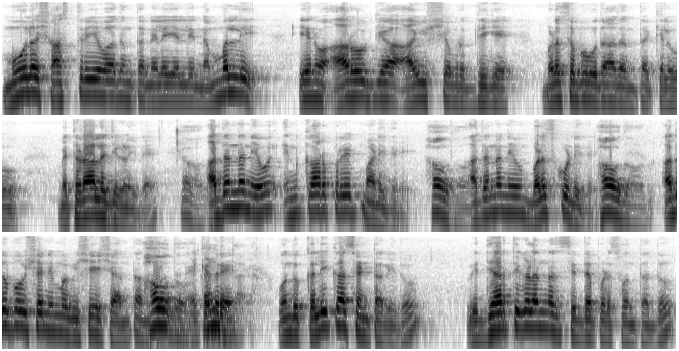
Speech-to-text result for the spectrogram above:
ಮೂಲ ಶಾಸ್ತ್ರೀಯವಾದಂಥ ನೆಲೆಯಲ್ಲಿ ನಮ್ಮಲ್ಲಿ ಏನು ಆರೋಗ್ಯ ಆಯುಷ್ಯ ವೃದ್ಧಿಗೆ ಬಳಸಬಹುದಾದಂಥ ಕೆಲವು ಮೆಥಡಾಲಜಿಗಳಿದೆ. ಅದನ್ನು ನೀವು ಇನ್ಕಾರ್ಪೊರೇಟ್ ಮಾಡಿದ್ದೀರಿ. ಹೌದು. ಅದನ್ನು ನೀವು ಬಳಸ್ಕೊಂಡಿದ್ದೀರಿ. ಹೌದು ಹೌದು ಅದು ಬಹುಶಃ ನಿಮ್ಮ ವಿಶೇಷ ಅಂತ ಹೌದು ಯಾಕಂದರೆ ಒಂದು ಕಲಿಕಾ ಸೆಂಟರ್ ಇದು. ವಿದ್ಯಾರ್ಥಿಗಳನ್ನು ಸಿದ್ಧಪಡಿಸುವಂಥದ್ದು.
